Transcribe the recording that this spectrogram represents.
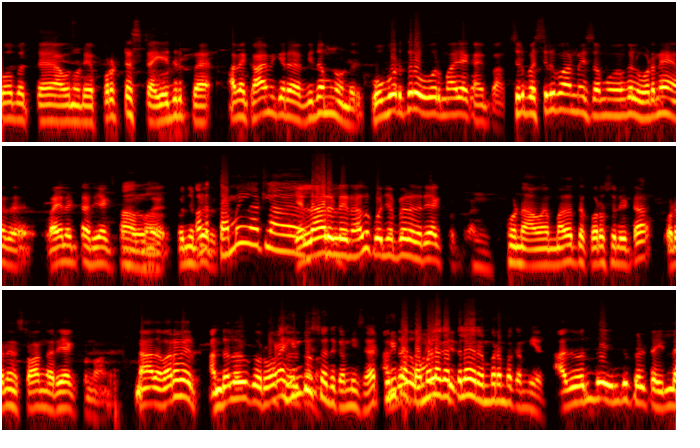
கோபத்தை அவனுடைய புரொட்டஸ்ட எதிர்ப்பை அவன் காமிக்கிற விதம்னு ஒண்ணு இருக்கு. ஒவ்வொருத்தரும் ஒவ்வொரு மாதிரியா காமிப்பாங்க. சிறுப சிறுபான்மை சமூகங்கள் உடனே அதை வயலண்டா ரியாக்ட் பண்ணுவாங்க. கொஞ்சம் பேர் தமிழ்நாட்டுல எல்லாரும் இல்லைனாலும் கொஞ்சம் பேர் அதை ரியாக்ட் பண்றாங்க. ஒண்ணு அவன் மதத்தை குறை சொல்லிட்டா உடனே ஸ்ட்ராங்கா ரியாக்ட் பண்ணுவாங்க. நான் அதை வரவேற்பேன் அந்த அளவுக்கு இருக்கணும். ஹிந்துஸ் அது கம்மி சார். குறிப்பா தமிழகத்துல ரொம்ப ரொம்ப கம்மி அது. அது வந்து இந்துக்கள்கிட்ட இல்ல.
